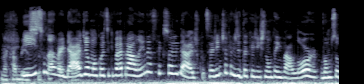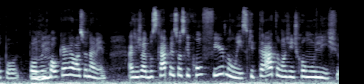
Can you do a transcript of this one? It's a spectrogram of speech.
na cabeça. E isso, na verdade, é uma coisa que vai pra além da sexualidade. Se a gente acredita que a gente não tem valor, vamos supor, pondo Uhum. em qualquer relacionamento, a gente vai buscar pessoas que confirmam isso, que tratam a gente como um lixo.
